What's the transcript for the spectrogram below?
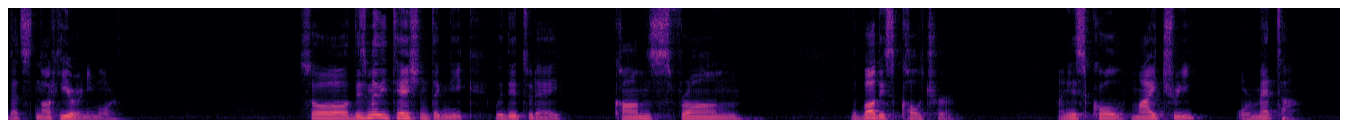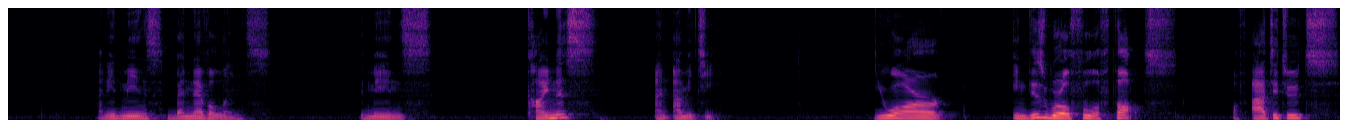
that's not here anymore. So, this meditation technique we did today comes from the Buddhist culture and it's called Maitri or Metta and it means benevolence. It means kindness and amity. You are in this world full of thoughts, of attitudes,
